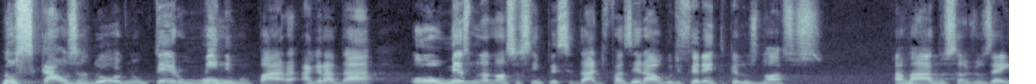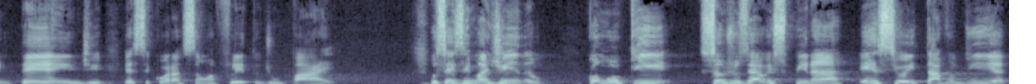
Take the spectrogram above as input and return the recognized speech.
nos causa dor não ter o mínimo para agradar ou mesmo na nossa simplicidade fazer algo diferente pelos nossos. Amado São José, entende esse coração aflito de um pai. Vocês imaginam como que São José ao inspirar esse oitavo dia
